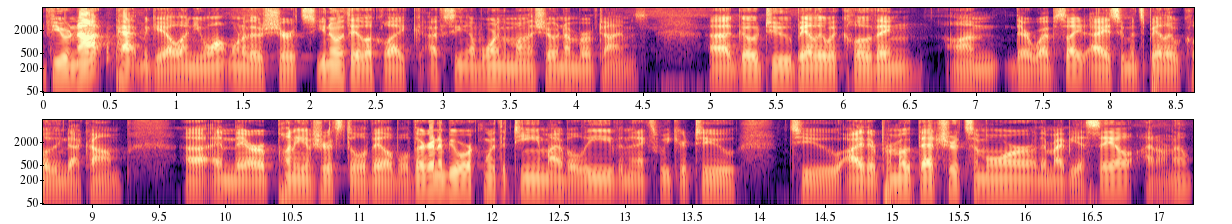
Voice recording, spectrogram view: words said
if you're not Pat McGill and you want one of those shirts, you know what they look like. I've seen I've worn them on the show a number of times. Uh, go to Bailiwick Clothing on their website. I assume it's bailiwickclothing.com. Uh, and there are plenty of shirts still available. They're going to be working with the team, I believe, in the next week or two to either promote that shirt some more. Or there might be a sale. I don't know.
